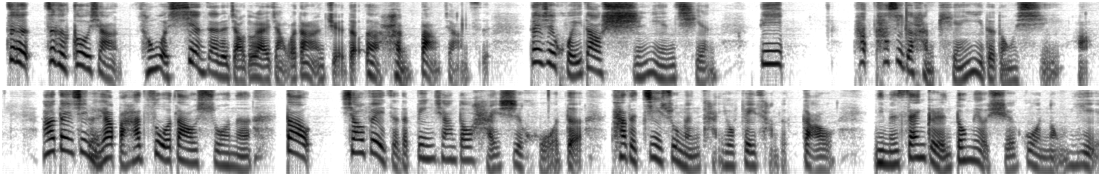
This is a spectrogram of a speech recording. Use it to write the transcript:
这个这个构想，从我现在的角度来讲，我当然觉得嗯很棒这样子。但是回到十年前，第一，它它是一个很便宜的东西哈，然后但是你要把它做到说呢，到。消费者的冰箱都还是活的，它的技术门槛又非常的高。你们三个人都没有学过农业，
